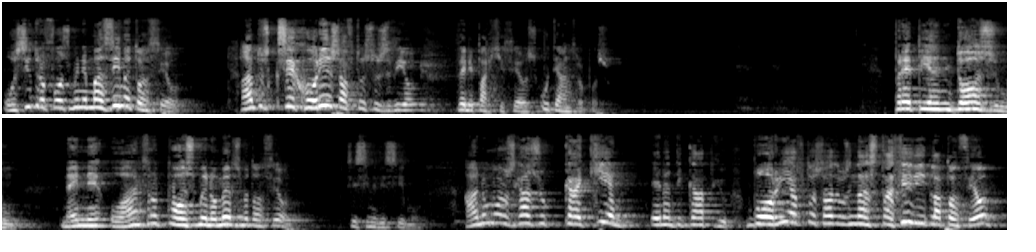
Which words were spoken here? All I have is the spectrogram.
ο σύντροφός μου είναι μαζί με τον Θεό. Αν τους ξεχωρίσω αυτούς τους δύο δεν υπάρχει Θεός ούτε άνθρωπος. Πρέπει εντός μου να είναι ο άνθρωπος μου ενωμένος με τον Θεό στη συνείδησή μου Αν όμως βγάζω κακία έναντι κάποιου, μπορεί αυτός ο άνθρωπος να σταθεί δίπλα από τον Θεό;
